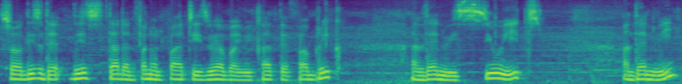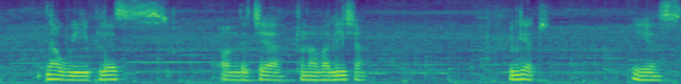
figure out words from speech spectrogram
So this is the this third and final part is whereby we cut the fabric and then we sew it and then we now we place on the chair to tunavalisha you get? Yes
